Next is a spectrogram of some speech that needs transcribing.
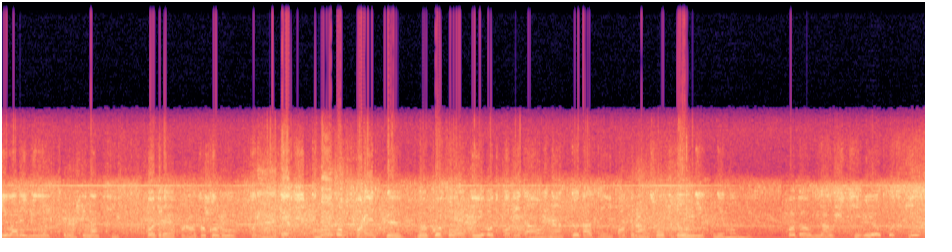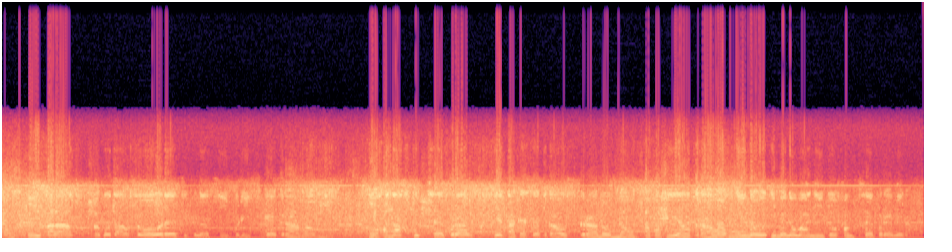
bývalý ministr financí. Podle protokolu Bernadette můj odporec Kosnety odpovědal na dotazy poslanců v dolní sněmovny. Potom navštívil Poskinský palác a podal svou rezignaci blízké královny. Jeho nástupce Brown je také setkal s královnou a požíval královninu jmenování do funkce premiéra.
